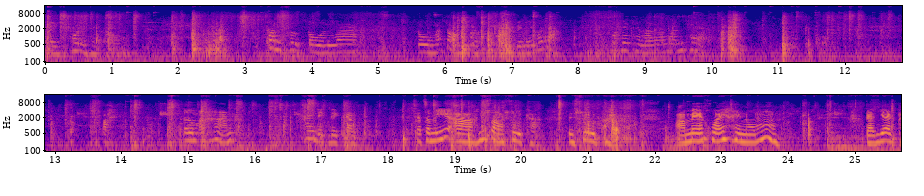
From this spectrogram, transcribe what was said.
ไปพ่นให้เขาพ่นฝึกโตหรือว่า โตมาตอมเดี๋ยวเขาตายไปเลยก็จ้ะ ประเทศไทยมาแรงมันแท้ไป เติมอาหารให้เด็กๆกัน ก็จะมีอ่าอยู่สองสูตรค่ะ เป็นสูตรอ่าแม่ควายให้นม การแยกผ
